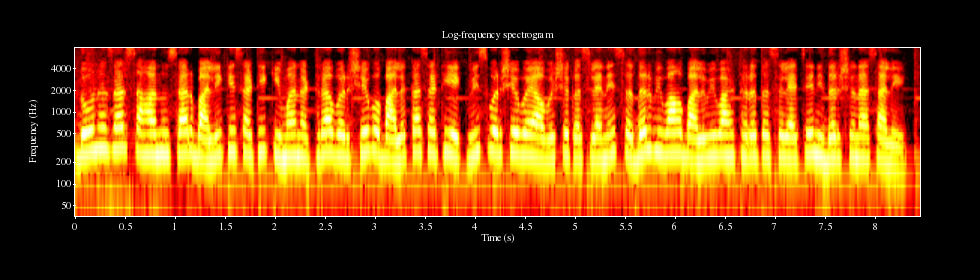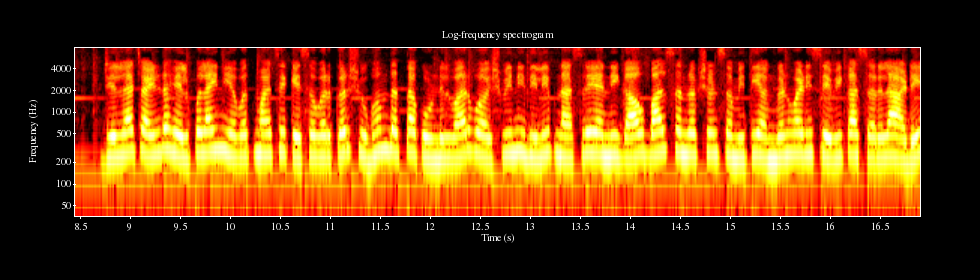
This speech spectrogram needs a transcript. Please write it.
दोन हजार सहा नुसार बालिकेसाठी किमान अठरा वर्षे व बालकासाठी एकवीस वर्षे वय आवश्यक असल्याने सदर विवाह बालविवाह ठरत असल्याचे निदर्शनास आले. जिल्हा चाइल्ड हेल्पलाईन यवतमाळचे केसवरकर शुभम दत्ता कोंडिलवार व अश्विनी दिलीप नासरे यांनी गाव बाल संरक्षण समिती अंगणवाडी सेविका सरला आडे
